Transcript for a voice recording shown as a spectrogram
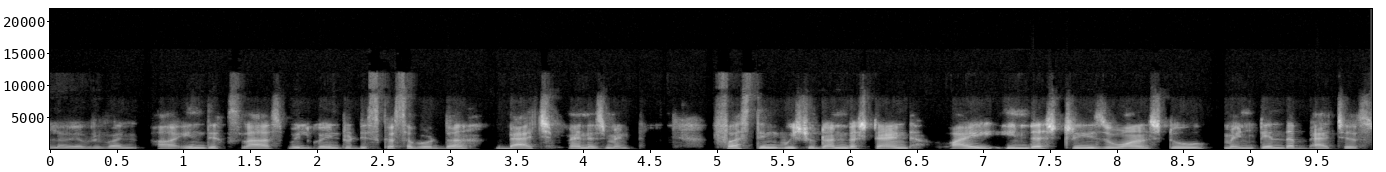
Hello everyone. Uh, in this class, we're going to discuss about the batch management. First thing we should understand why industries wants to maintain the batches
